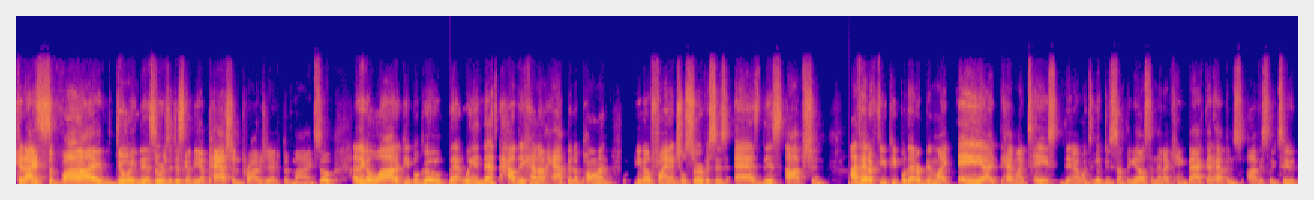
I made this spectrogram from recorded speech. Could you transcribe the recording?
can I survive doing this, or is it just going to be a passion project of mine? So I think a lot of people go that way, and that's how they kind of happen upon you know financial services as this option. I've had a few people that have been like, "Hey, I had my taste, then I went to go do something else, and then I came back." That happens obviously too,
